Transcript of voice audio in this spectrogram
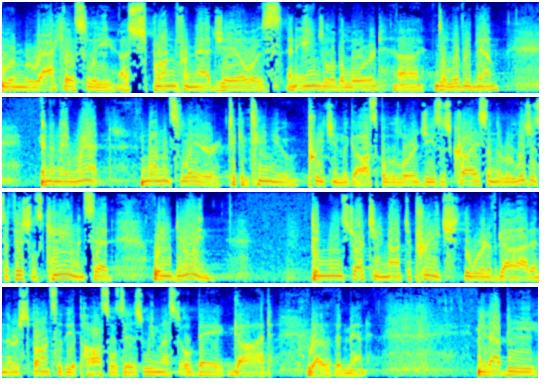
who were miraculously uh, sprung from that jail as an angel of the Lord uh, delivered them. And then they went moments later to continue preaching the gospel of the Lord Jesus Christ. And the religious officials came and said, What are you doing? Didn't we instruct you not to preach the word of God? And the response of the apostles is, We must obey God rather than men. May that be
